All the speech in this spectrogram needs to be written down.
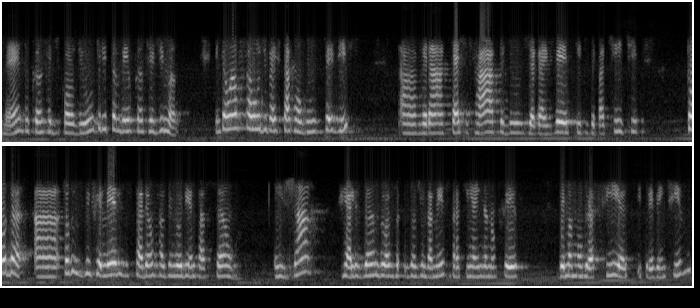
né, do câncer de colo de útero e também o câncer de mama. Então, a saúde vai estar com alguns serviços, haverá testes rápidos de HIV, sífilis, hepatite. Toda a, todos os enfermeiros estarão fazendo orientação e já realizando os agendamentos para quem ainda não fez de mamografias e preventivos.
